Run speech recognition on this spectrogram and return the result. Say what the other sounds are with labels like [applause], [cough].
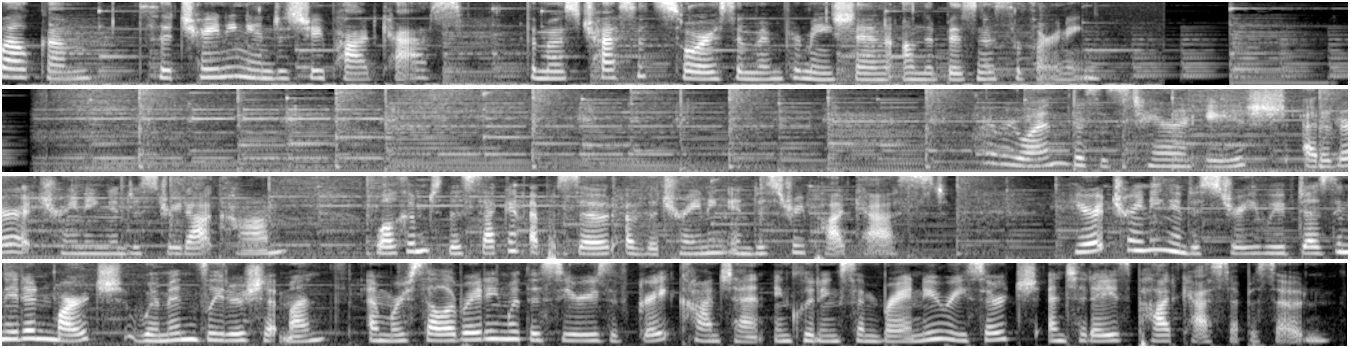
Welcome to the Training Industry Podcast, the most trusted source of information on the business of learning. Hi, everyone. This is Taryn Oesch, editor at trainingindustry.com. Welcome to the second episode of the Training Industry Podcast. Here at Training Industry, we've designated March Women's Leadership Month, and we're celebrating with a series of great content, including some brand new research and today's podcast episode.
